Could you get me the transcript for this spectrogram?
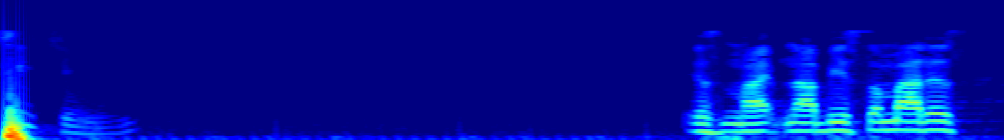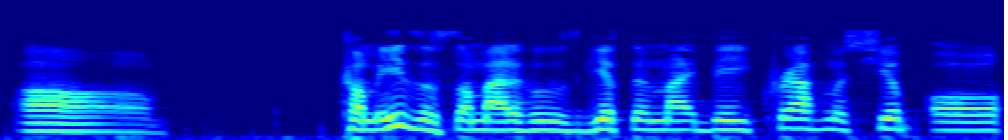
teaching. It might not be somebody's uh, come easily somebody whose gifting might be craftsmanship or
